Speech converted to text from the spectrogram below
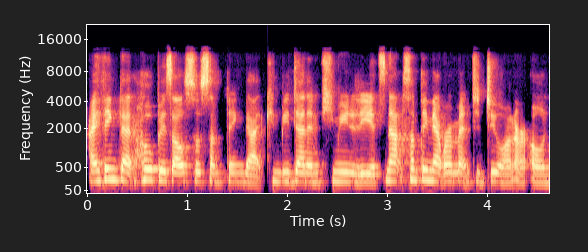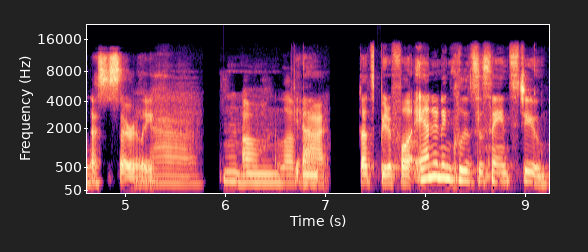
i think that hope is also something that can be done in community. It's not something that we're meant to do on our own necessarily. Yeah. Mm-hmm. oh i love yeah. that that's beautiful and it includes the saints too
